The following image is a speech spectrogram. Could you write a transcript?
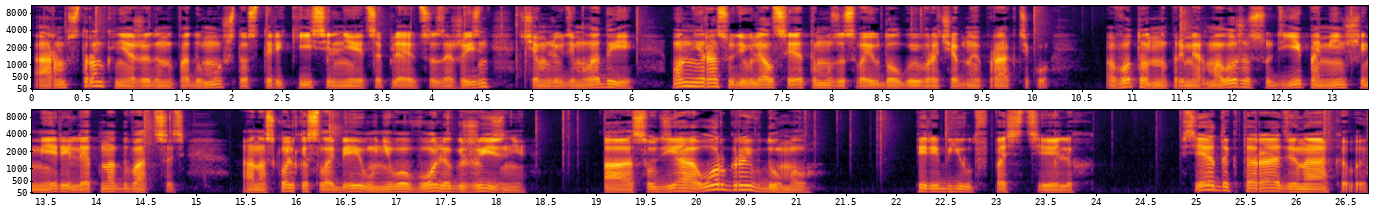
Армстронг неожиданно подумал, что старики сильнее цепляются за жизнь, чем люди молодые. Он не раз удивлялся этому за свою долгую врачебную практику. Вот он, например, моложе судьи по меньшей мере лет на двадцать. А насколько слабее у него воля к жизни. А судья Оргрейв думал, перебьют в постелях. Все доктора одинаковы,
